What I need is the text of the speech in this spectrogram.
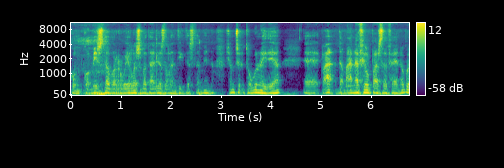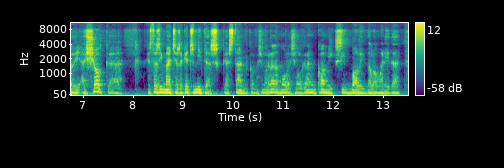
com, com és de barruer les batalles de l'Antic Testament. No? Això em trobo una idea eh, clar, demana fer el pas de fe, no? però dir, això que aquestes imatges, aquests mites que estan, com això m'agrada molt, això, el gran còmic simbòlic de la humanitat.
